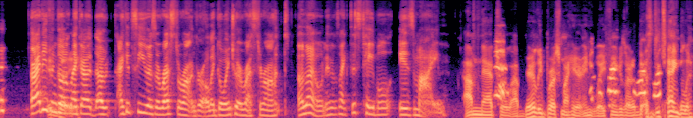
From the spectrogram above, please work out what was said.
I'd even It go to like a, a. I could see you as a restaurant girl, like going to a restaurant alone, and it's like this table is mine. I'm natural. I barely brush my hair anyway. Fingers are the best detangler.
